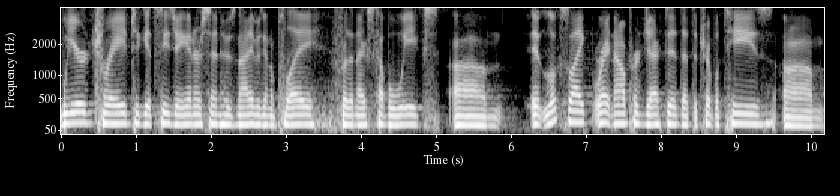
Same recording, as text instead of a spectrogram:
weird trade to get C.J. Anderson, who's not even going to play for the next couple weeks. Um, it looks like right now projected that the Triple T's um,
